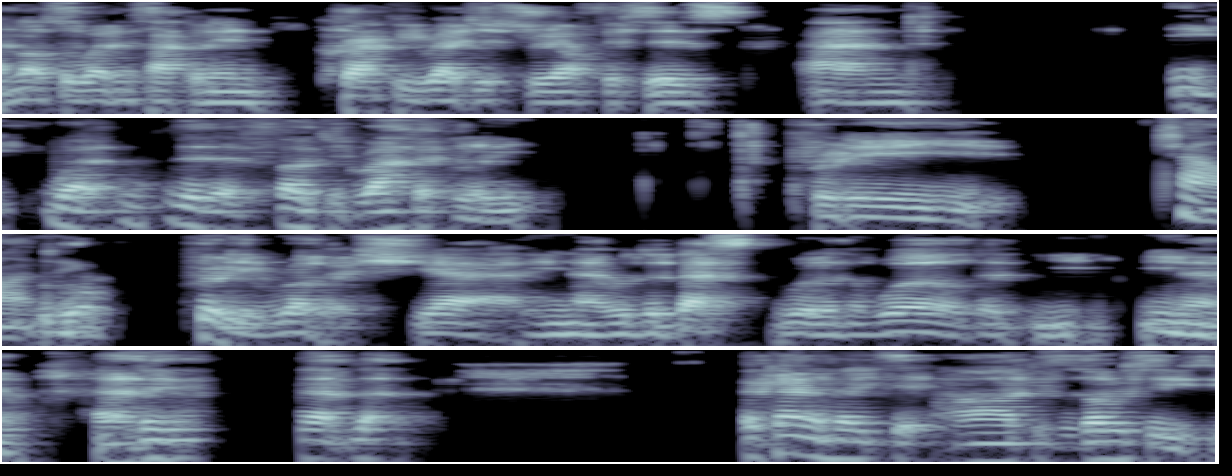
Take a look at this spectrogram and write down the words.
and lots of weddings happen in crappy registry offices, and well, they're photographically pretty challenging pretty rubbish. Yeah, you know, with the best will in the world, that you, you know, and I think that that, that kind of makes it hard because there's obviously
